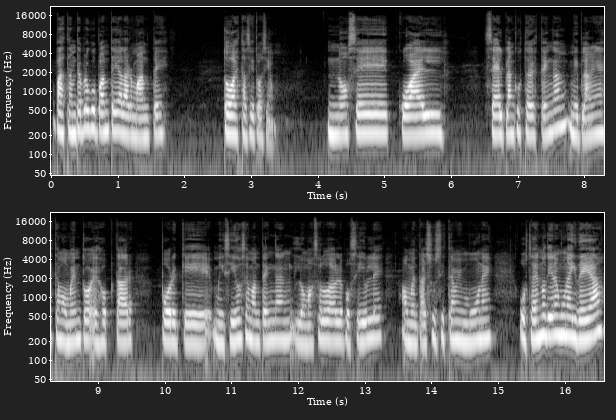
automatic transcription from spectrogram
bastante preocupante y alarmante toda esta situación. No sé cuál sea el plan que ustedes tengan. Mi plan en este momento es optar porque mis hijos se mantengan lo más saludable posible, aumentar su sistema inmune. Ustedes no tienen una idea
